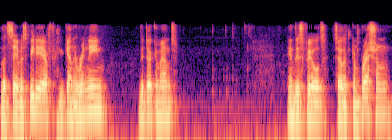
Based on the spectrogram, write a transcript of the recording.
Let's save as PDF. You can rename the document. In this field, select compression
